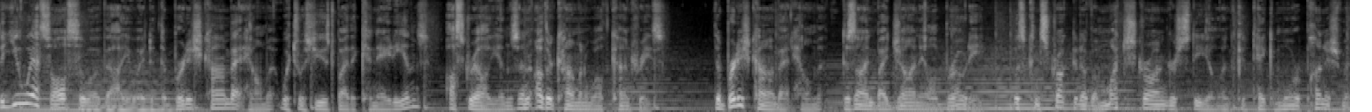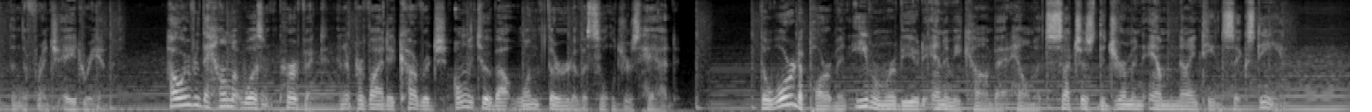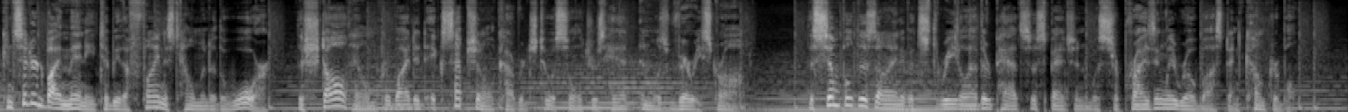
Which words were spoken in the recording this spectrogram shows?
The U.S. also evaluated the British combat helmet, which was used by the Canadians, Australians, and other Commonwealth countries. The British combat helmet, designed by John L. Brodie, was constructed of a much stronger steel and could take more punishment than the French Adrian. However, the helmet wasn't perfect, and it provided coverage only to about one third of a soldier's head. The War Department even reviewed enemy combat helmets such as the German M1916. Considered by many to be the finest helmet of the war, the Stahlhelm provided exceptional coverage to a soldier's head and was very strong. The simple design of its three leather pad suspension was surprisingly robust and comfortable.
